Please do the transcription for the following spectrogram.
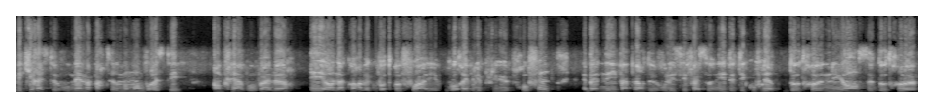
mais qui reste vous-même à partir du moment où vous restez ancré à vos valeurs et en accord avec votre foi et vos rêves les plus profonds, eh ben, n'ayez pas peur de vous laisser façonner, de découvrir d'autres nuances, d'autres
